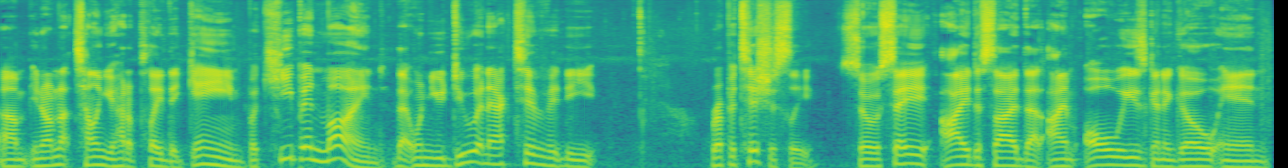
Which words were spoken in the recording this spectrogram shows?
Um, you know, I'm not telling you how to play the game, but keep in mind that when you do an activity repetitiously, so say I decide that I'm always going to go in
